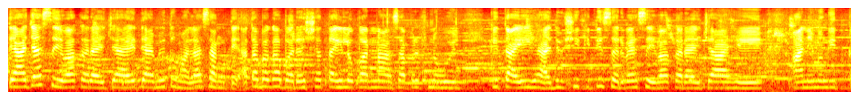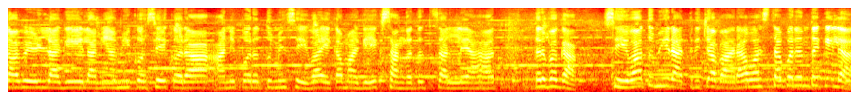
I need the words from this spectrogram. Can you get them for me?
त्या ज्या सेवा करायच्या आहे त्या मी तुम्हाला सांगते. आता बघा बऱ्याचशा ताई लोकांना असा प्रश्न होईल की ताई ह्या दिवशी किती सर्व सेवा करायच्या आहे आणि मग इतका वेळ लागेल आणि आम्ही कसे करा? आणि परत तुम्ही सेवा एका मागे एक सांगतच चालले आहात. तर बघा सेवा तुम्ही रात्रीच्या बारा वाजतापर्यंत केल्या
